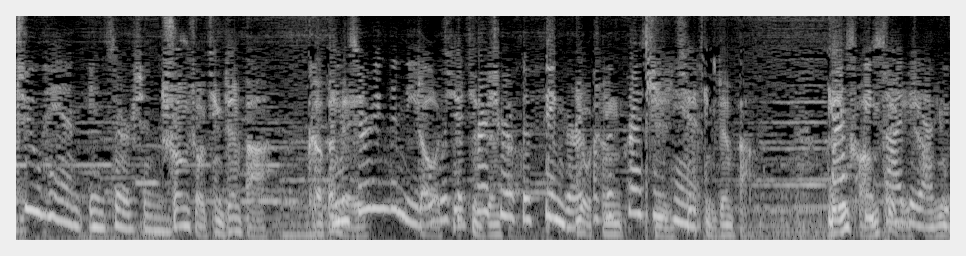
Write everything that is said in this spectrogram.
Two-hand insertion. 双手进针法可分为找切进针法又称指切进针法临床最为常用。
